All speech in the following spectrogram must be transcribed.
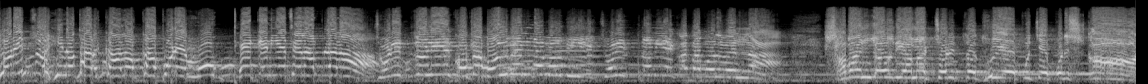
চরিত্রহীনতার কালো কাপড়ে মুখ ঢেকে নিয়েছেন আপনারা। চরিত্র নিয়ে কথা বলবেন না বৌদি চরিত্র নিয়ে কথা বলবেন না। সাবান জল দিয়ে আমার চরিত্র ধুয়ে পুচে পরিষ্কার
